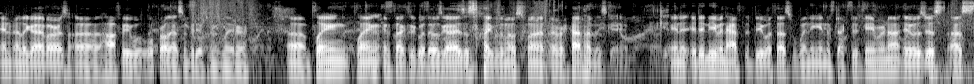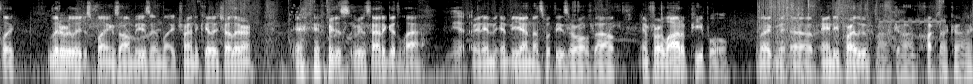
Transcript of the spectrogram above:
and another guy of ours, uh, Hafi. We'll, we'll probably have some videos from him later. Um, playing playing infected with those guys is like the most fun I've ever had on this game. And it, it didn't even have to do with us winning an objective game or not. It was just us like literally just playing zombies and like trying to kill each other, and we just we just had a good laugh. Yeah. I mean, in in the end, that's what these are all about. And for a lot of people, like uh, Andy, probably. oh god, fuck that guy.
